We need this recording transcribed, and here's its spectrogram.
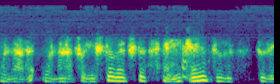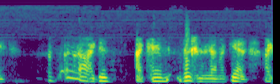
when that when that. So he's still interested, and he came to the to the. Uh, I did. I came visited him again. I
